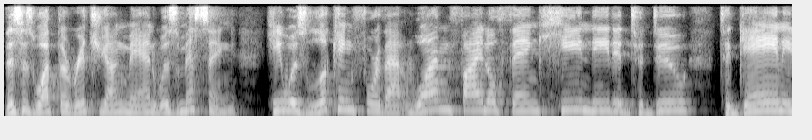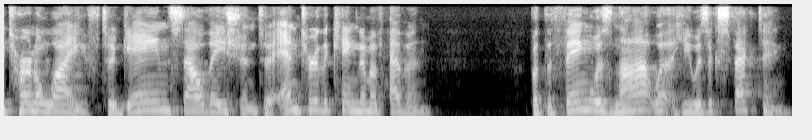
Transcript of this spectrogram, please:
This is what the rich young man was missing. He was looking for that one final thing he needed to do to gain eternal life, to gain salvation, to enter the kingdom of heaven. But the thing was not what he was expecting.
